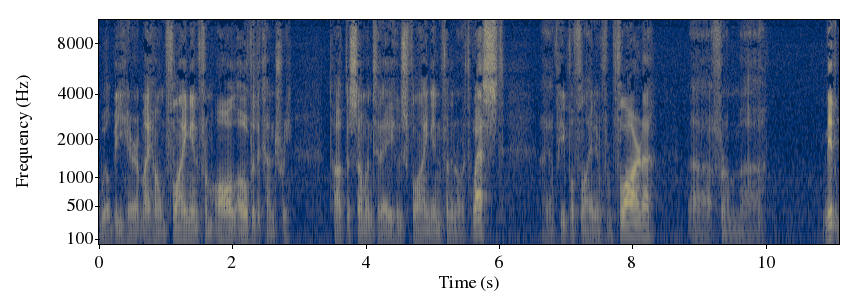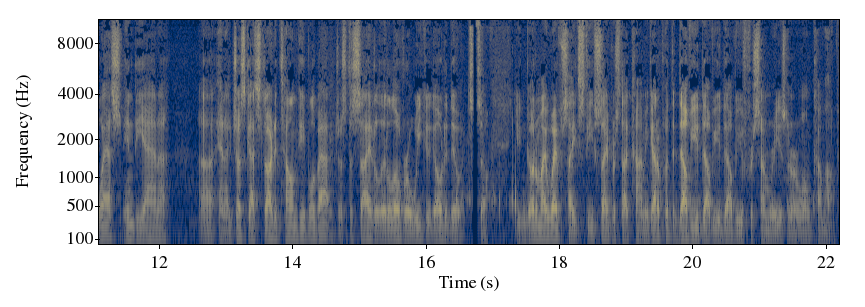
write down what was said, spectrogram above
will be here at my home, flying in from all over the country. Talked to someone today who's flying in from the Northwest. I have people flying in from Florida, uh, from uh, Midwest, Indiana, uh, and I just got started telling people about it. Just decided a little over a week ago to do it. So you can go to my website, stevesipress.com. You got to put the www for some reason or it won't come up.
